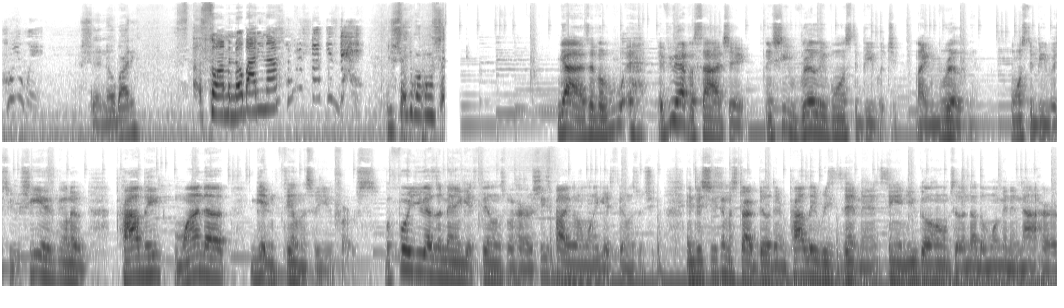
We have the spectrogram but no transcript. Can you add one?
Who you with? Shit, nobody? So I'm a nobody now? Who the fuck is that? You said you weren't gonna say. Guys, if a if you have a side chick and she really wants to be with you, like really wants to be with you, she is gonna probably wind up getting feelings for you first. Before you as a man get feelings with her, she's probably gonna want to get feelings with you. And then she's gonna start building probably resentment, seeing you go home to another woman and not her,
